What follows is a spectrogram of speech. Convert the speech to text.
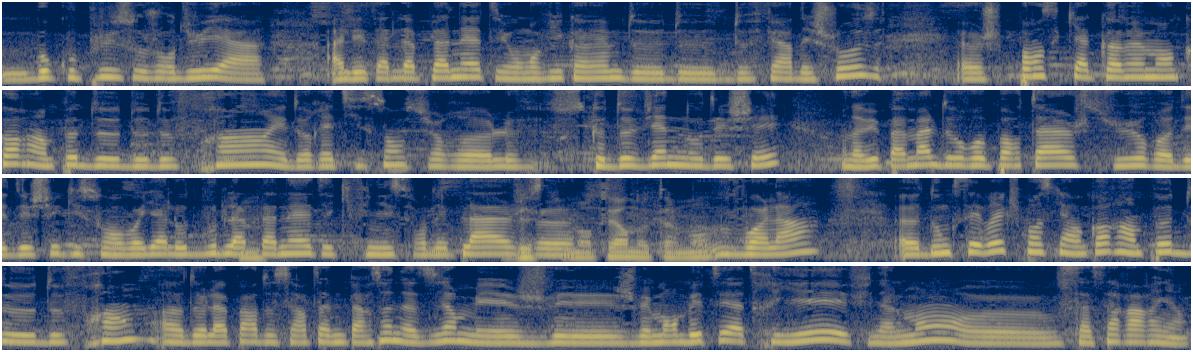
beaucoup plus aujourd'hui à, à l'état de la planète et ont envie quand même de, de, de faire des choses. Euh, je pense qu'il y a quand même encore un peu de, de frein et de réticence sur euh, le, ce que deviennent nos déchets. On a vu pas mal de reportages sur des déchets qui sont envoyés à l'autre bout de la mmh. planète et qui finissent sur des plages. Vestimentaires notamment. Voilà. donc c'est vrai que je pense qu'il y a encore un peu de, frein euh, de la part de certaines personnes à se dire mais je vais, je vais m'embêter à trier et finalement euh, ça sert à rien.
